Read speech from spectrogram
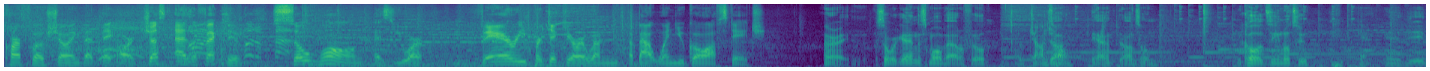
Karflo, showing that they are just as effective so long as you are very particular when about when you go off stage. All right, so we're getting the small battlefield. Oh, John's John, home. yeah, John's home. We call it Xeno too. Okay.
